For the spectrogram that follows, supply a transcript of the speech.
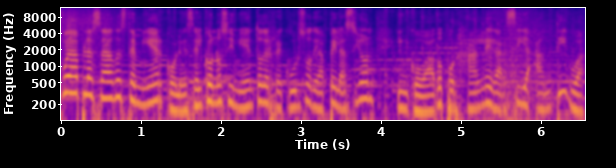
Fue aplazado este miércoles el conocimiento del recurso de apelación incoado por Hanle García Antigua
